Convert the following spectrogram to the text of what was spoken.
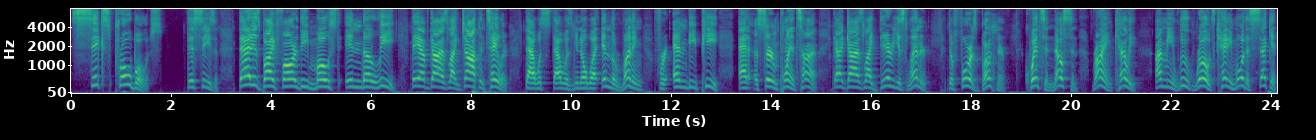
six Pro Bowlers this season. That is by far the most in the league. They have guys like Jonathan Taylor that was that was you know what in the running for MVP at a certain point in time. Got guys like Darius Leonard DeForest Buckner, Quenton Nelson, Ryan Kelly. I mean, Luke Rhodes, Kenny Moore the second.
